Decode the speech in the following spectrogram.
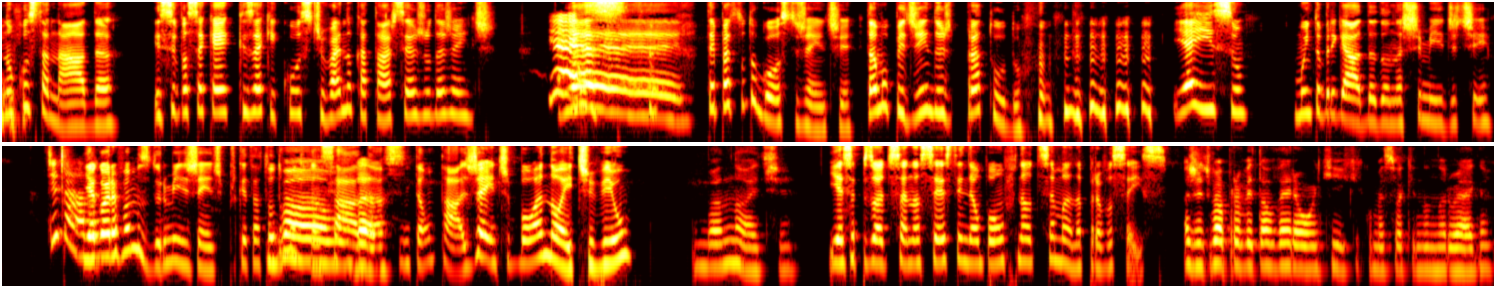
não custa nada. E se você quer, quiser que custe, vai no Catarse e ajuda a gente. Yes! Yay! Tem pra todo gosto, gente. Tamo pedindo pra tudo. e é isso. Muito obrigada, dona Schmidt. De nada. E agora vamos dormir, gente, porque tá todo mundo cansada. vamos. Então tá. Gente, boa noite, viu? Boa noite. E esse episódio sai na sexta, então um bom final de semana pra vocês. A gente vai aproveitar o verão aqui, que começou aqui na Noruega.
